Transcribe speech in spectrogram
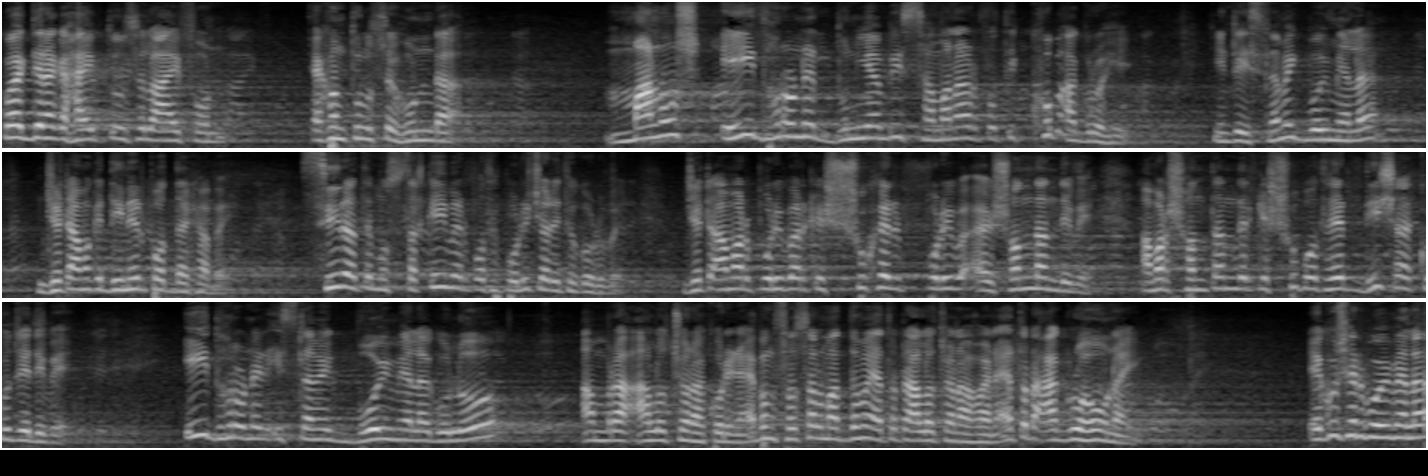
কয়েকদিন আগে হাইপ তুলছিল আইফোন, এখন তুলছে হুন্ডা। মানুষ এই ধরনের দুনিয়াবি সামানার প্রতি খুব আগ্রহী। কিন্তু ইসলামিক বই মেলা যেটা আমাকে দিনের পথ দেখাবে সিরাতে মুস্তাকিমের পথে পরিচালিত করবে, যেটা আমার পরিবারকে সুখের পরিবার সন্ধান দেবে, আমার সন্তানদেরকে সুপথের দিশা খুঁজে দেবে। এই ধরনের ইসলামিক বই মেলাগুলো আমরা আলোচনা করি না, এবং সোশ্যাল মাধ্যমে এতটা আলোচনা হয় না, এতটা আগ্রহও নাই। একুশের বইমেলা,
